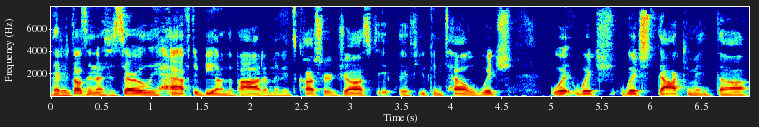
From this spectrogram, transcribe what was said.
that it doesn't necessarily have to be on the bottom and it's kosher just if you can tell which which which document the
